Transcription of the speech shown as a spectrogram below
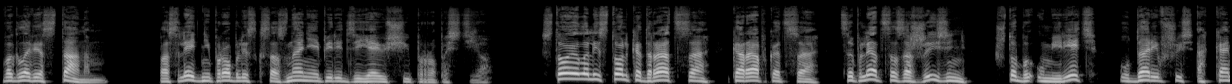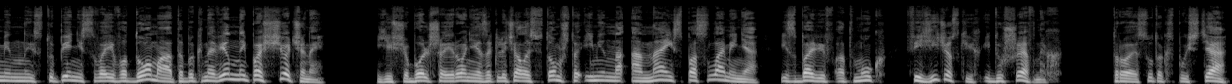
во главе с Таном. Последний проблеск сознания перед зияющей пропастью. Стоило ли столько драться, карабкаться, цепляться за жизнь, чтобы умереть, ударившись о каменные ступени своего дома от обыкновенной пощечины. Еще большая ирония заключалась в том, что именно она и спасла меня, избавив от мук физических и душевных. Трое суток спустя,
